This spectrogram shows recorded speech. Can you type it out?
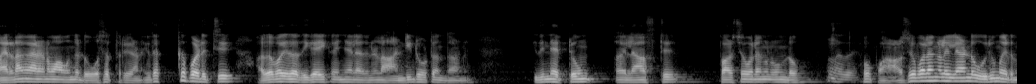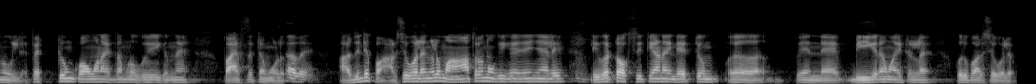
മരണകാരണമാവുന്ന ഡോസ് എത്രയാണ് ഇതൊക്കെ പഠിച്ച് അഥവാ ഇത് അധികമായി കഴിഞ്ഞാൽ അതിനുള്ള ആന്റിഡോട്ട് എന്താണ് ഇതിന്റെ ഏറ്റവും ലാസ്റ്റ് പാർശ്വഫലങ്ങളുണ്ടോ അപ്പോൾ പാർശ്വഫലങ്ങളില്ലാണ്ട് ഒരു മരുന്നുമില്ല. ഇപ്പം ഏറ്റവും കോമൺ ആയിട്ട് നമ്മൾ ഉപയോഗിക്കുന്ന പാരസെറ്റമോൾ അതെ. അതിന്റെ പാർശ്വഫലങ്ങൾ മാത്രം നോക്കിക്കഴിഞ്ഞ് കഴിഞ്ഞാൽ ലിവർ ടോക്സിറ്റിയാണ് അതിന്റെ ഏറ്റവും പിന്നെ ഭീകരമായിട്ടുള്ള ഒരു പാർശ്വഫലം.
